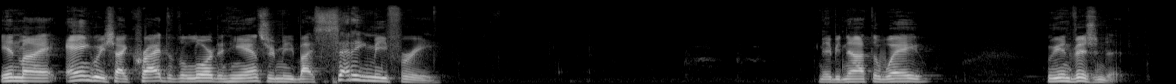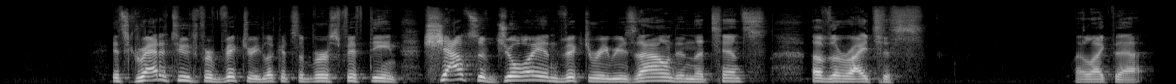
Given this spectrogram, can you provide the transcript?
In my anguish, I cried to the Lord, and He answered me by setting me free. Maybe not the way we envisioned it. It's gratitude for victory. Look at the verse 15. Shouts of joy and victory resound in the tents of the righteous. I like that.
